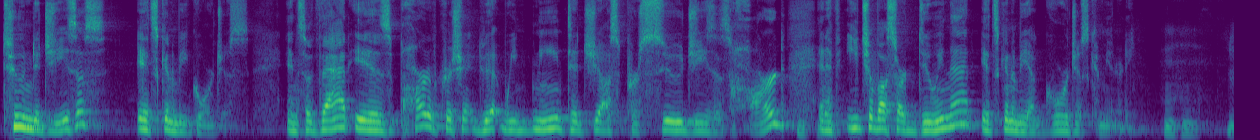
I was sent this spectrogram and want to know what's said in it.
tune to Jesus, it's going to be gorgeous. And so that is part of Christianity that we need to just pursue Jesus hard. Mm-hmm. And if each of us are doing that, it's going to be a gorgeous community. Mm-hmm.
